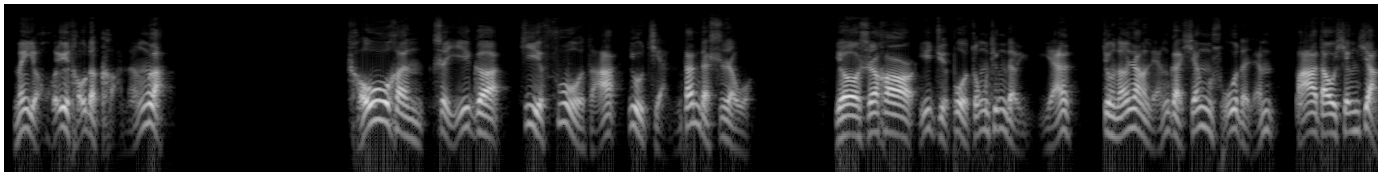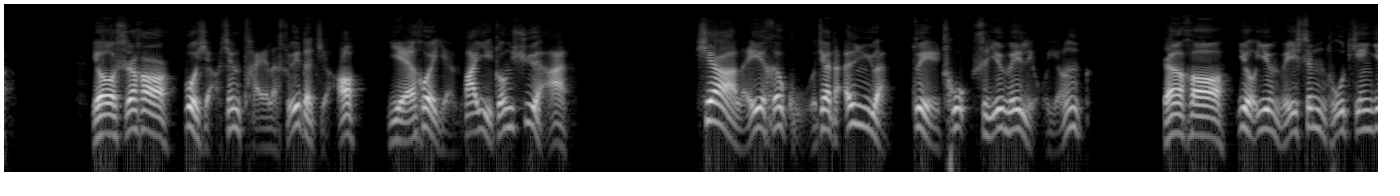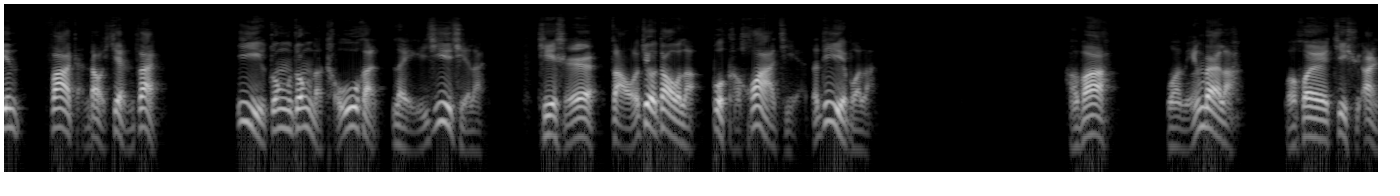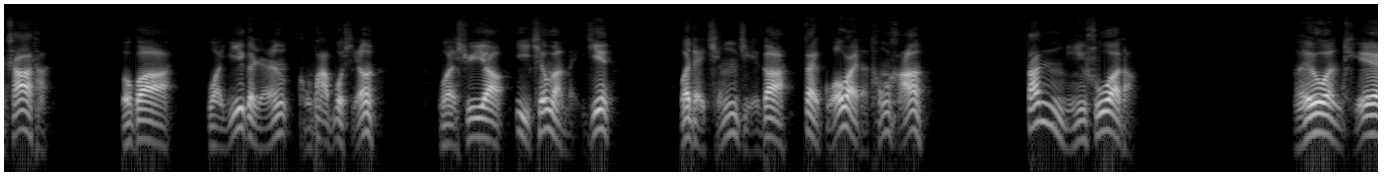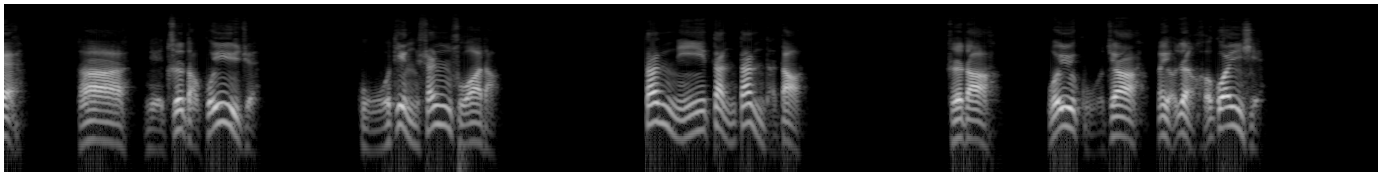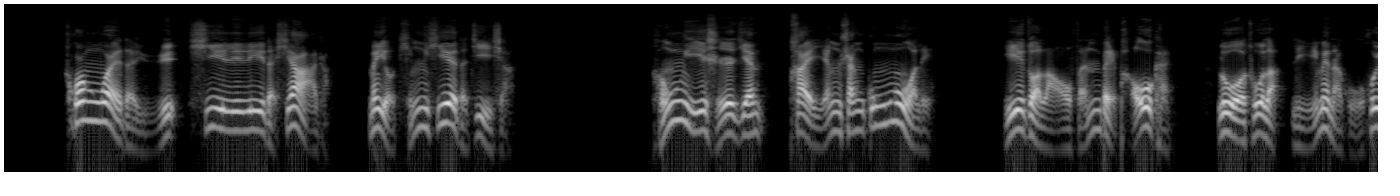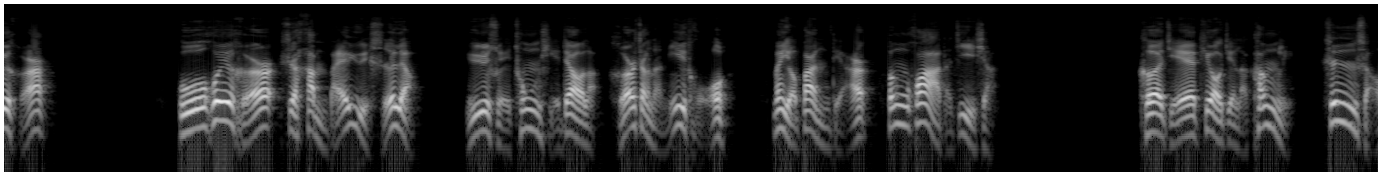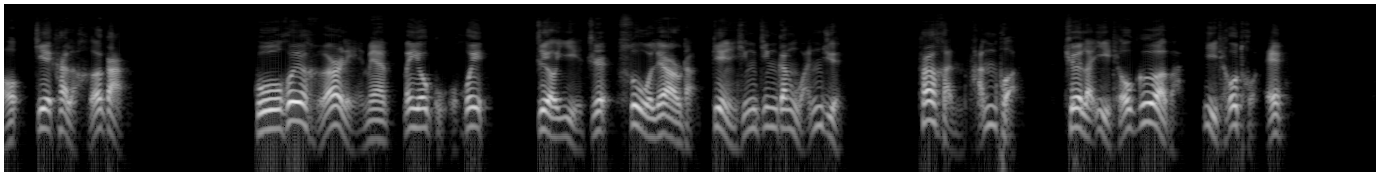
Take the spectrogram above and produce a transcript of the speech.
没有回头的可能了。仇恨是一个既复杂又简单的事物，有时候一句不中听的语言就能让两个相熟的人拔刀相向，有时候不小心踩了谁的脚，也会引发一桩血案。夏雷和古家的恩怨最初是因为柳莹。然后又因为申屠天音发展到现在，一桩桩的仇恨累积起来，其实早就到了不可化解的地步了。好吧，我明白了，我会继续暗杀他。不过我一个人恐怕不行，我需要一千万美金，我得请几个在国外的同行。”丹尼说道。“没问题。”但你知道规矩，古定山说道。丹尼淡淡的道：“知道，我与古家没有任何关系。”窗外的雨淅沥沥的下着，没有停歇的迹象。同一时间，太阳山公墓里，一座老坟被刨开，露出了里面的骨灰盒。骨灰盒是汉白玉石料，雨水冲洗掉了盒上的泥土，没有半点风化的迹象。柯洁跳进了坑里，伸手揭开了盒盖。骨灰盒里面没有骨灰，只有一只塑料的变形金刚玩具，它很残破，缺了一条胳膊、一条腿，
